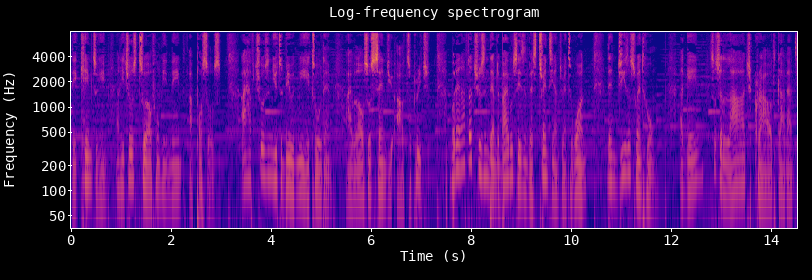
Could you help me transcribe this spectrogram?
They came to him and he chose 12 whom he named apostles. I have chosen you to be with me, he told them. I will also send you out to preach. But then after choosing them, the Bible says in verse 20 and 21, then Jesus went home. Again, such a large crowd gathered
